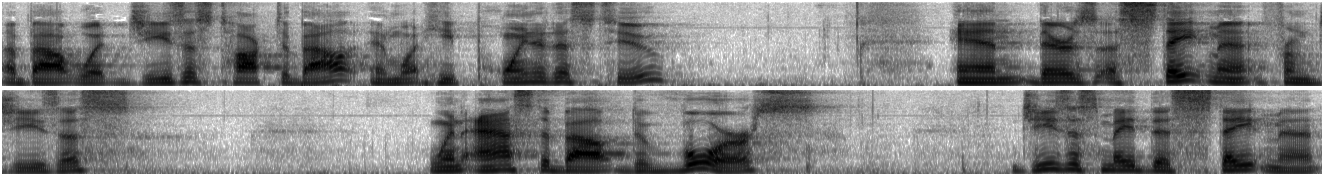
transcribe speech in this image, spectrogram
about what Jesus talked about and what he pointed us to. And there's a statement from Jesus when asked about divorce. Jesus made this statement.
